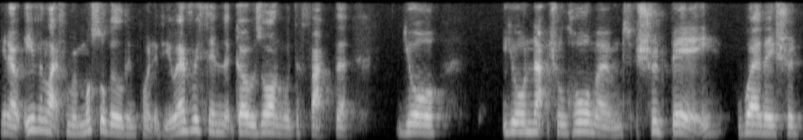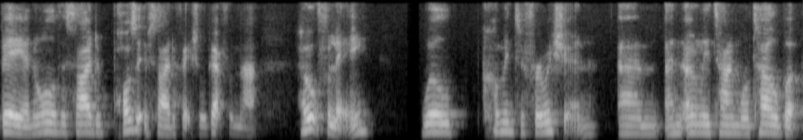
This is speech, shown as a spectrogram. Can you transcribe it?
you know even like from a muscle building point of view everything that goes on with the fact that your your natural hormones should be where they should be and all of the side of positive side effects you'll get from that hopefully will come into fruition um, and only time will tell but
